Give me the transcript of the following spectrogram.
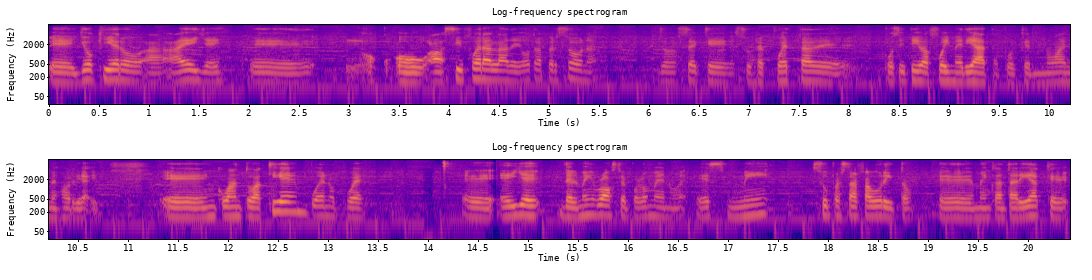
eh, yo quiero a, AJ, eh, o, así fuera la de otra persona. Yo sé que su respuesta de, positiva fue inmediata porque no hay mejor de ahí. Eh, en cuanto a quién, bueno, pues AJ del main roster por lo menos es mi superstar favorito. me encantaría que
